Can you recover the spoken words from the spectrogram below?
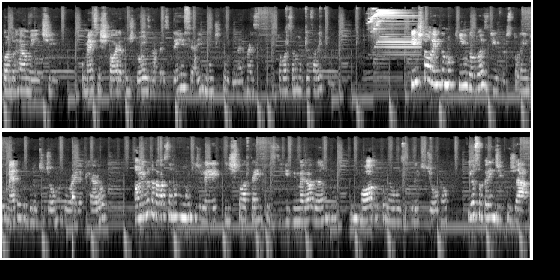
quando realmente começa a história dos dois na presidência, aí mude tudo, né? Mas tô gostando muito dessa leitura. E estou lendo no Kindle dois livros. Estou lendo o Método Bullet Journal, do Ryder Carroll. É um livro que eu estou gostando muito de ler e estou até, inclusive, melhorando o modo como eu uso o Bullet Journal. E eu super indico já,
